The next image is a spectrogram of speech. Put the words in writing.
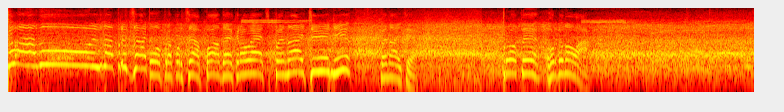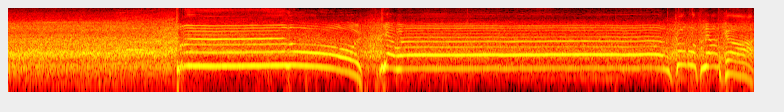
2-0! На 30! О, прапорця падає кравець. Пенальті. Ні. Пенальті. Проти Горбунова. Три-нуль! Євген Коноплянка!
